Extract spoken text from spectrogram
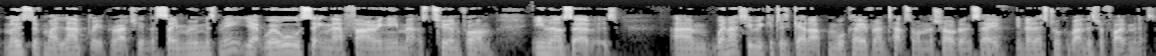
most of my lab group are actually in the same room as me. Yet we're all sitting there firing emails to and from email servers. Um, when actually we could just get up and walk over and tap someone on the shoulder and say, Yeah. you know, let's talk about this for five minutes.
